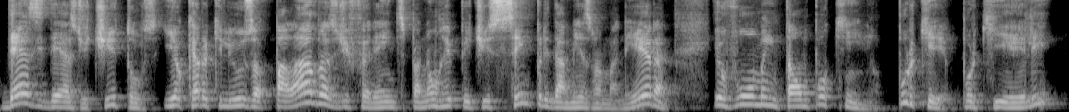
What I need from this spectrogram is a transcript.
10 ideias de títulos, e eu quero que ele use palavras diferentes para não repetir sempre da mesma maneira, eu vou aumentar um pouquinho. Por quê? Porque ele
